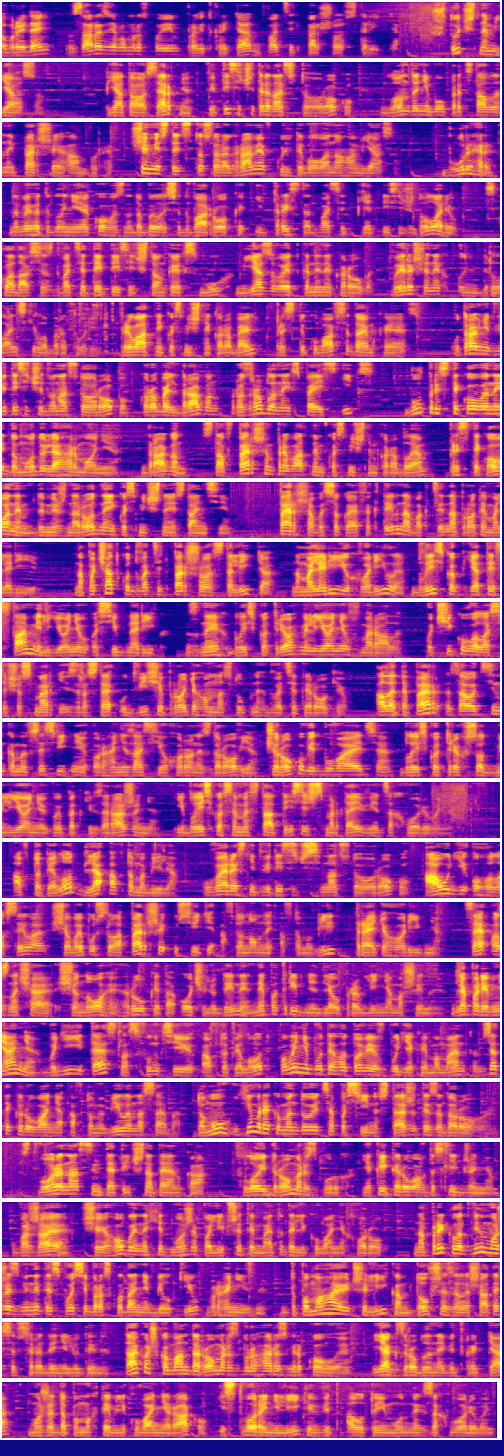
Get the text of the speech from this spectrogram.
Добрий день! Зараз я вам розповім про відкриття 21 століття. Штучне м'ясо. 5 серпня 2013 року в Лондоні був представлений перший гамбургер, що містить 140 грамів культивованого м'яса. Бургер, на виготовлення якого знадобилося 2 роки і 325 тисяч доларів, складався з 20 тисяч тонких смуг м'язової тканини корови, вирощених у нідерландській лабораторії. Приватний космічний корабель пристикувався до МКС. У травні 2012 року корабель Dragon, розроблений SpaceX, був пристикований до модуля Гармонія. Dragon став першим приватним космічним кораблем, пристикованим до Міжнародної космічної станції. Перша високоефективна вакцина проти малярії. На початку 21 століття на малярію хворіли близько 500 мільйонів осіб на рік, з них близько 3 мільйонів вмирали. Очікувалося, що смертність зросте удвічі протягом наступних 20 років. Але тепер, за оцінками Всесвітньої організації охорони здоров'я, щороку відбувається близько 300 мільйонів випадків зараження і близько 700 тисяч смертей від захворювання. Автопілот для автомобіля. У вересні 2017 року Audi оголосила, що випустила перший у світі автономний автомобіль третього рівня. Це означає, що ноги, руки та очі людини не потрібні для управління машиною. Для порівняння, водії Тесла з функцією автопілот повинні бути готові в будь-який момент взяти керування автомобілем на себе. Тому їм рекомендується постійно стежити за дорогою. Створена синтетична ДНК. Флойд Ромерсбург, який керував дослідженням, вважає, що його винахід може поліпшити методи лікування хвороб. Наприклад, він може змінити спосіб розкладання білків в організмі, допомагаючи лікам довше залишатися всередині людини. Також команда Ромерсбурга розмірковує, як зроблене відкриття може допомогти в лікуванні раку і створенні ліків від аутоімунних захворювань.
